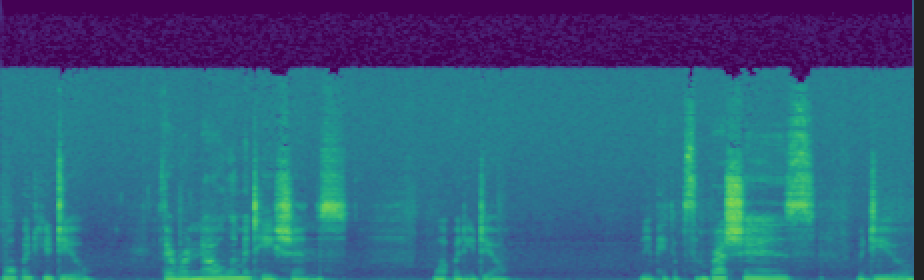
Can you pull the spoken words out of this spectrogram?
What would you do? If there were no limitations, what would you do? Would you pick up some brushes? Would you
